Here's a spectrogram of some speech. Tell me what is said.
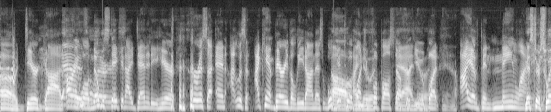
Oh dear God! That All right, is well, no mistaken identity here, Charissa. And I, listen, I can't bury the lead on this. We'll get Oh, to a I bunch of knew it. football stuff Yeah, with you, it. but Yeah. I have been mainlining Mr. Swiftie.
